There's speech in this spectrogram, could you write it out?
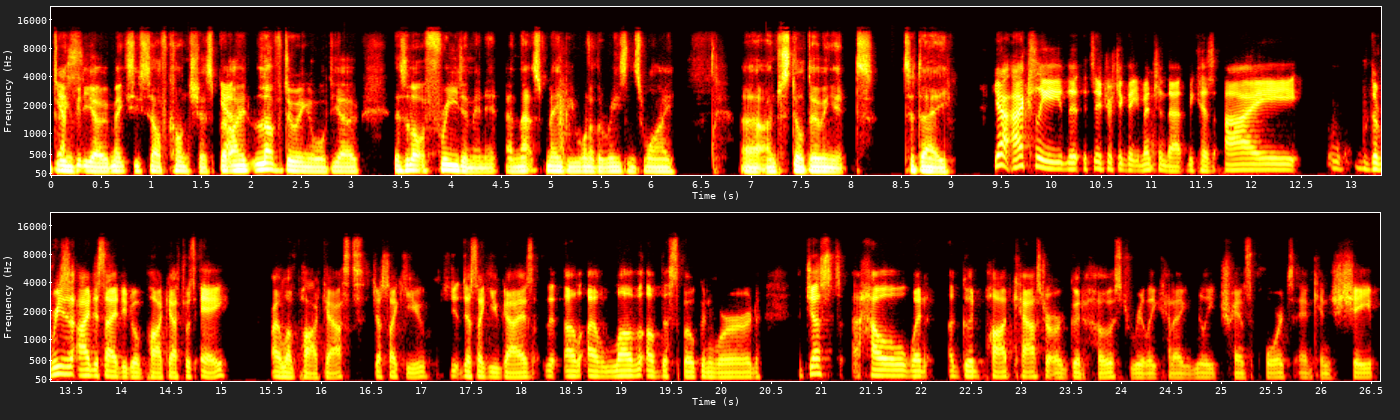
doing yes. video makes you self-conscious but Yeah. i love doing audio there's a lot of freedom in it and that's maybe one of the reasons why uh, i'm still doing it today Yeah, actually, it's interesting that you mentioned that because I, the reason I decided to do a podcast was a, I love podcasts, just like you, just like you guys. A love of the spoken word, just how when a good podcaster or a good host really kind of really transports and can shape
